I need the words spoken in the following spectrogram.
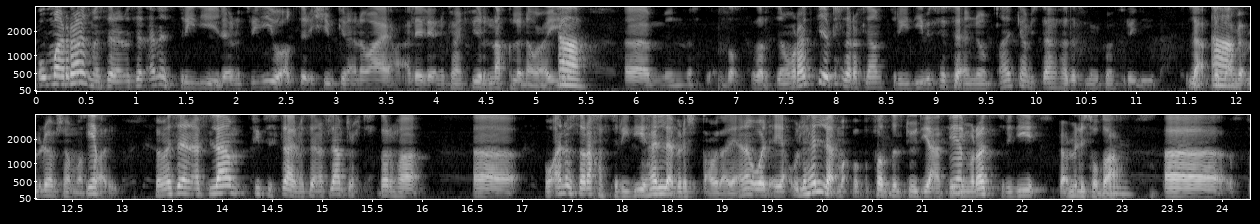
ومرات مثلا مثلا أنا 3D لأنه 3D هو أكثر شيء يمكن أنا واعي عليه لأنه كان كثير نقلة نوعية. آه. آه، من تحضر السينما. مرات كثير بتحضر أفلام 3D بتحسها إنه هل كان بيستاهل هذا الفيلم يكون 3D لا بس آه. عم بيعملوها مشان مصاري. فمثلا أفلام في بتستاهل. مثلا أفلام تروح تحضرها آه وأنا بصراحة 3D هلأ بلشت اتعود عليه. أنا يعني ولهلا ما- بفضل 2D عن 3D. مرات 3D بيعمل لي صداع. آه ف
